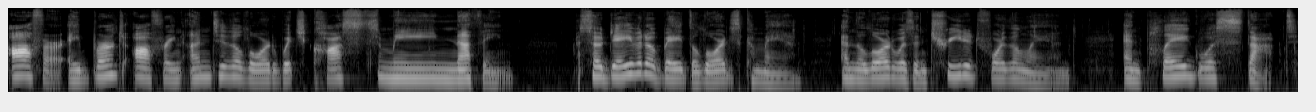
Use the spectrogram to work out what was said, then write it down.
offer a burnt offering unto the Lord which costs me nothing. So David obeyed the Lord's command, and the Lord was entreated for the land, and plague was stopped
